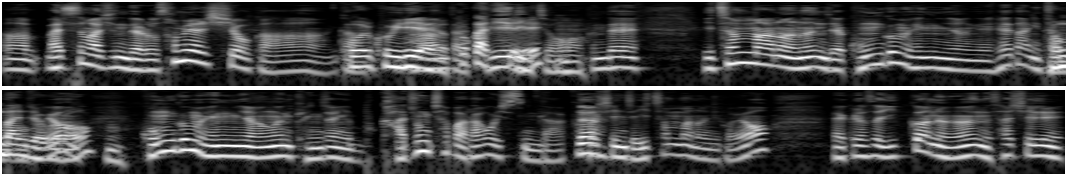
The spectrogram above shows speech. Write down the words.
어, 말씀하신 대로 소멸시효가 그러니까 9월 9일이에요. 똑같이. 9일이죠. 네. 근데 2천만 원은 이제 공금 횡령에 해당이 전반적으로 음. 공금 횡령은 굉장히 가중 처벌하고 있습니다. 그것이 네. 이제 2천만 원이고요. 네, 그래서 이 건은 사실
